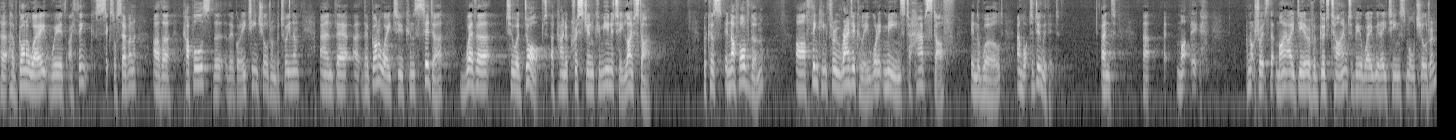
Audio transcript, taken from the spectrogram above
uh, have gone away with, I think, six or seven other couples. The, they've got 18 children between them, and uh, they've gone away to consider whether to adopt a kind of Christian community lifestyle. Because enough of them are thinking through radically what it means to have stuff in the world and what to do with it. And uh, my, I'm not sure it's that my idea of a good time to be away with 18 small children,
